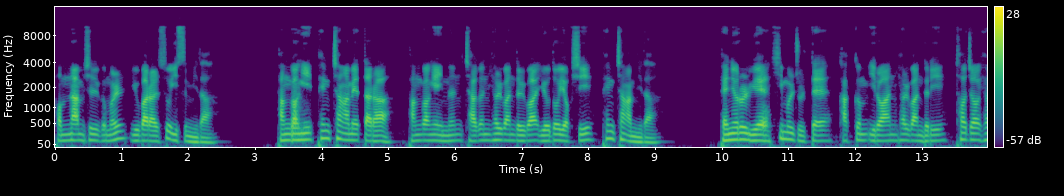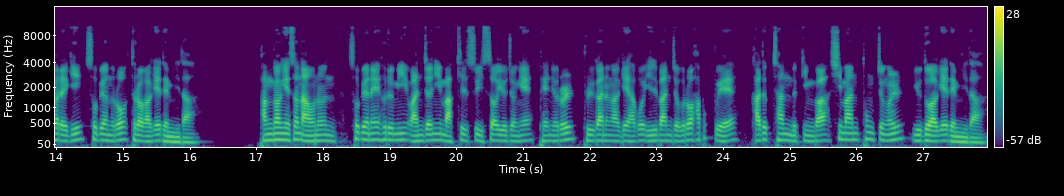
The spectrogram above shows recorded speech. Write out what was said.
범람실금을 유발할 수 있습니다. 방광이 팽창함에 따라 방광에 있는 작은 혈관들과 요도 역시 팽창합니다. 배뇨를 위해 힘을 줄 때 가끔 이러한 혈관들이 터져 혈액이 소변으로 들어가게 됩니다. 방광에서 나오는 소변의 흐름이 완전히 막힐 수 있어 요정의 배뇨를 불가능하게 하고 일반적으로 하복부에 가득 찬 느낌과 심한 통증을 유도하게 됩니다.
